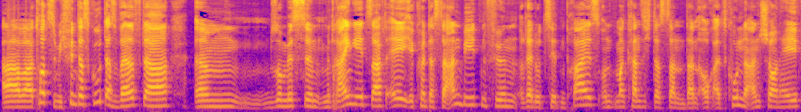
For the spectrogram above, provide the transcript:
Aber trotzdem, ich finde das gut, dass Valve da ähm, so ein bisschen mit reingeht, sagt, ey, ihr könnt das da anbieten für einen reduzierten Preis und man kann sich das dann, dann auch als Kunde anschauen, hey,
